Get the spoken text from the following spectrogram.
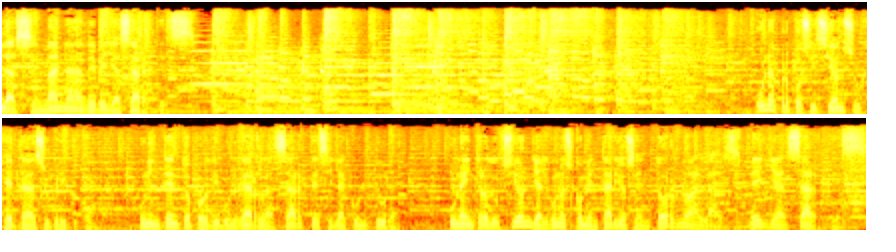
La Semana de Bellas Artes. Una proposición sujeta a su crítica. Un intento por divulgar las artes y la cultura. Una introducción y algunos comentarios en torno a las bellas artes.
